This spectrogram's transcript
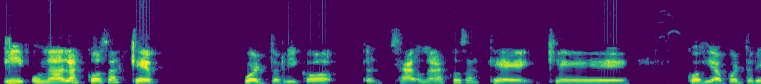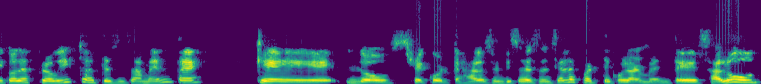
Y una de las cosas que Puerto Rico, o sea, una de las cosas que, que cogía Puerto Rico desprovisto es precisamente que los recortes a los servicios esenciales, particularmente salud,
